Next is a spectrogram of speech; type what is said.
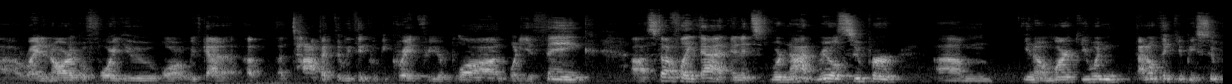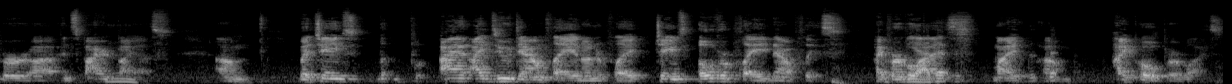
uh, write an article for you, or we've got a, a, a, topic that we think would be great for your blog. What do you think? Uh, stuff like that, and it's we're not real super. Um, you know, Mark, you wouldn't. I don't think you'd be super uh, inspired mm-hmm. by us. Um, but James, I, I do downplay and underplay. James, overplay now, please. Hyperbolize yeah, my um, hyperbolize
